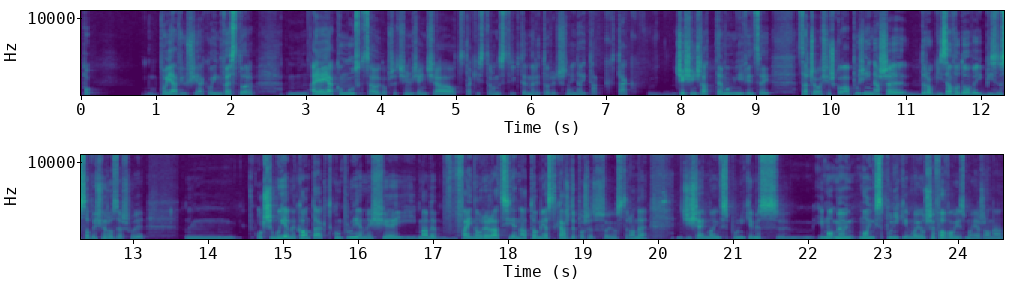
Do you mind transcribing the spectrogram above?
po pojawił się jako inwestor, mm, a ja jako mózg całego przedsięwzięcia od takiej strony stricte merytorycznej. No i tak, tak 10 lat temu mniej więcej zaczęła się szkoła, później nasze drogi zawodowe i biznesowe się rozeszły. Mm, utrzymujemy kontakt, kumplujemy się i mamy fajną relację, natomiast każdy poszedł w swoją stronę. Dzisiaj moim wspólnikiem jest i moim, moim wspólnikiem, moją szefową jest moja żona,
